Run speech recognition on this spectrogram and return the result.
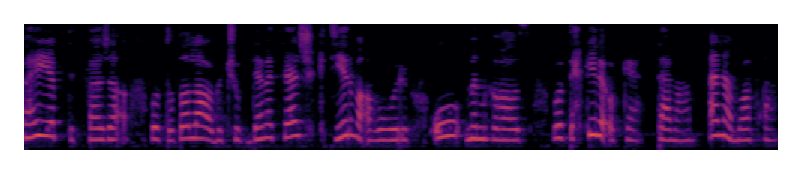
فهي بتتفاجأ وبتطلع وبتشوف ديمتريش كتير مقهور ومنغاظ وبتحكي له okay تمام أنا موافقة.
